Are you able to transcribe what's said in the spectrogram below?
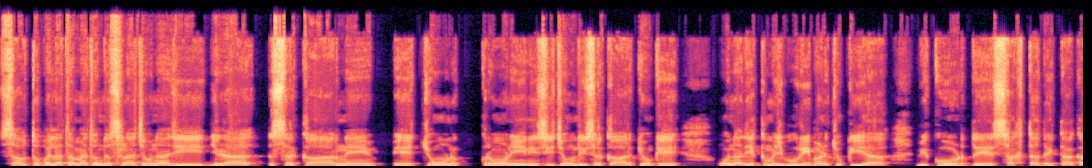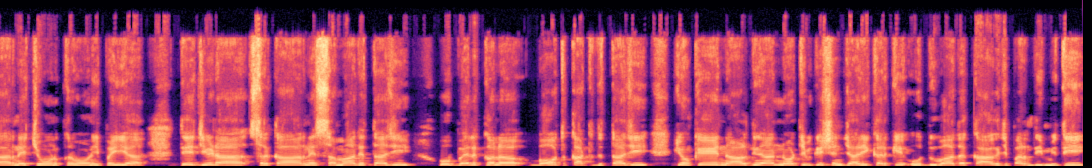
ਸਭ ਤੋਂ ਪਹਿਲਾਂ ਤਾਂ ਮੈਂ ਤੁਹਾਨੂੰ ਦੱਸਣਾ ਚਾਹੁੰਦਾ ਜੀ ਜਿਹੜਾ ਸਰਕਾਰ ਨੇ ਇਹ ਚੋਣ ਕਰਵਾਉਣੀ ਨਹੀਂ ਸੀ ਚਾਹੁੰਦੀ ਸਰਕਾਰ, ਕਿਉਂਕਿ ਉਹਨਾਂ ਦੀ ਇੱਕ ਮਜਬੂਰੀ ਬਣ ਚੁੱਕੀ ਆ ਵੀ ਕੋਰਟ ਦੇ ਸਖਤ ਹਦਾਇਤਾਂ ਕਾਰਨ ਇਹ ਚੋਣ ਕਰਵਾਉਣੀ ਪਈ ਆ। ਤੇ ਜਿਹੜਾ ਸਰਕਾਰ ਨੇ ਸਮਾਂ ਦਿੱਤਾ ਜੀ, ਉਹ ਬਿਲਕੁਲ ਬਹੁਤ ਘੱਟ ਦਿੱਤਾ ਜੀ, ਕਿਉਂਕਿ ਨਾਲ ਦੀ ਨਾਲ ਨੋਟੀਫਿਕੇਸ਼ਨ ਜਾਰੀ ਕਰਕੇ ਉਸ ਤੋਂ ਬਾਅਦ ਕਾਗਜ਼ ਭਰਨ ਦੀ ਮਿਤੀ,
